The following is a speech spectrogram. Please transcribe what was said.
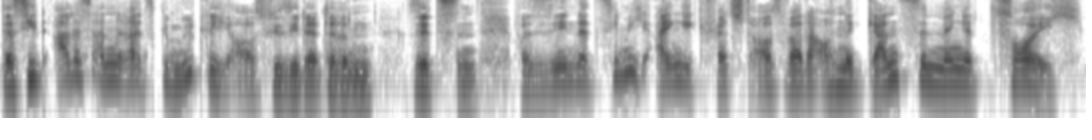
Das sieht alles andere als gemütlich aus, wie sie da drin sitzen. Weil sie sehen da ziemlich eingequetscht aus, weil da auch eine ganze Menge Zeug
